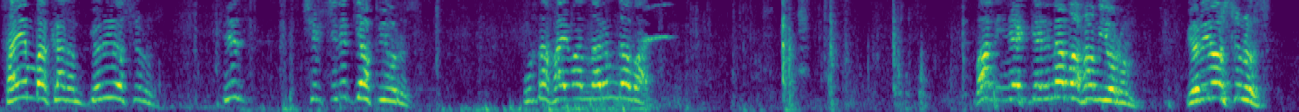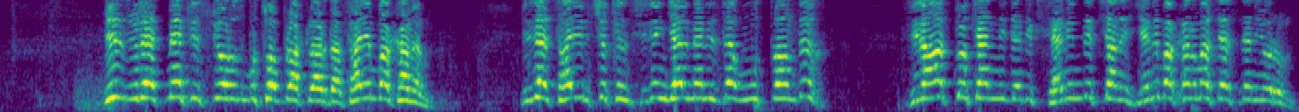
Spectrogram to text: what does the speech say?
Sayın Bakanım görüyorsunuz. Biz çiftçilik yapıyoruz. Burada hayvanlarım da var. Bak ineklerime bakamıyorum. Görüyorsunuz. Biz üretmek istiyoruz bu topraklarda Sayın Bakanım. Bize sahip çıkın. Sizin gelmenizle umutlandık. Ziraat kökenli dedik. Sevindik yani. Yeni bakanıma sesleniyorum.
